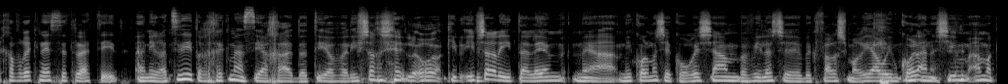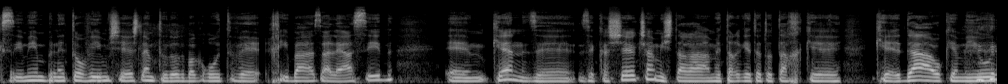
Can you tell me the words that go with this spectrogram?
חברי כנסת לעתיד. אני רציתי להתרחק מהשיח העדתי, אבל אי אפשר שלא, כאילו אי אפשר להתעלם מה, מכל מה שקורה שם בווילה שבכפר שמריהו, עם כל האנשים המקסימים, בני טובים, שיש להם תעודות בגרות וחיבה עזה לאסיד. אמ, כן, זה, זה קשה כשהמשטרה מטרגטת אותך כ, כעדה או כמיעוט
